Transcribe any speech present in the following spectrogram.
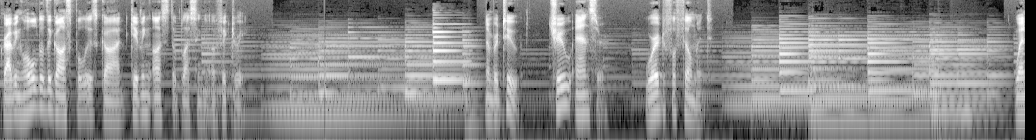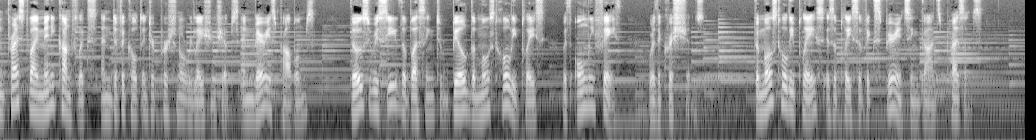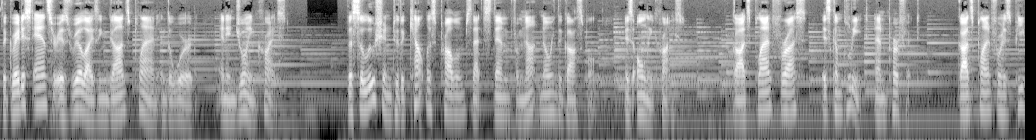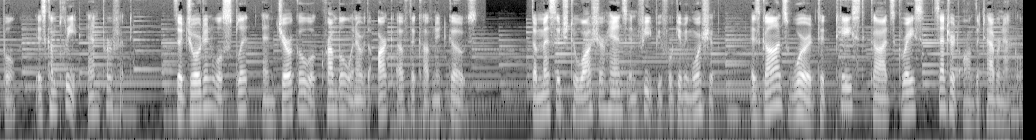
Grabbing hold of the gospel is God giving us the blessing of victory. Number two, true answer, word fulfillment. When pressed by many conflicts and difficult interpersonal relationships and various problems, those who received the blessing to build the most holy place with only faith were the Christians. The most holy place is a place of experiencing God's presence. The greatest answer is realizing God's plan in the Word and enjoying Christ. The solution to the countless problems that stem from not knowing the gospel is only Christ. God's plan for us is complete and perfect. God's plan for his people is complete and perfect. The Jordan will split and Jericho will crumble whenever the Ark of the Covenant goes. The message to wash your hands and feet before giving worship is God's word to taste God's grace centered on the tabernacle.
